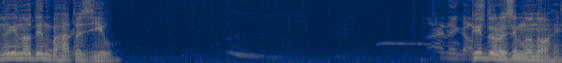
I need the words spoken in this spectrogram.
Ну він один багато з'їв. Піду розімну ноги.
